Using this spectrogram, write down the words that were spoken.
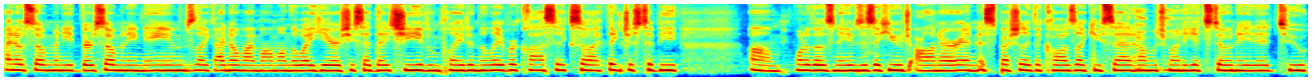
I know so many. There's so many names. Like I know my mom on the way here. She said that she even played in the Labor Classic. So I think just to be um, one of those names is a huge honor, and especially the cause, like you said, how much money gets donated to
